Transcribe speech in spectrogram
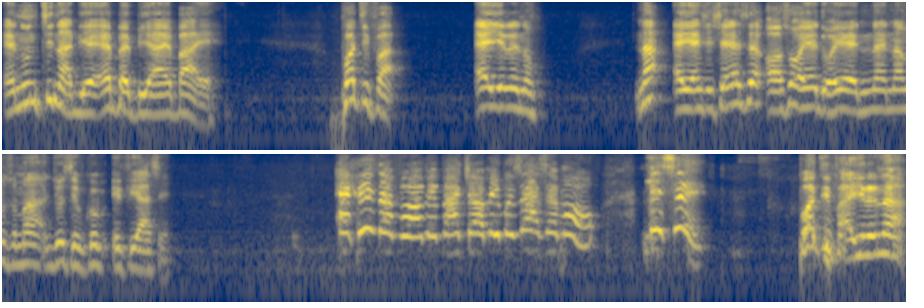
ɛno nti na deɛ ɛba biara ɛbaeɛ. Potiphar ɛyere no na ɛyɛ nhyehyɛeɛ sɛ ɔsɔ ɔyɛ deɛ ɔyɛ na nam so ma Joseph kɔ efiase ɛkristofoɔ mi ba kyɛw mi busa asɛm o mi se. Potiphar yere na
